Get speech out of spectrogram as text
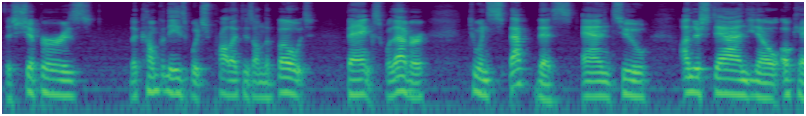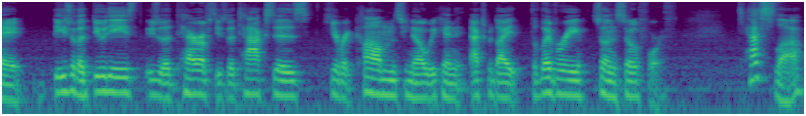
the shippers, the companies which product is on the boat, banks, whatever, to inspect this and to understand, you know, okay, these are the duties, these are the tariffs, these are the taxes, here it comes, you know, we can expedite delivery, so on and so forth. Tesla,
